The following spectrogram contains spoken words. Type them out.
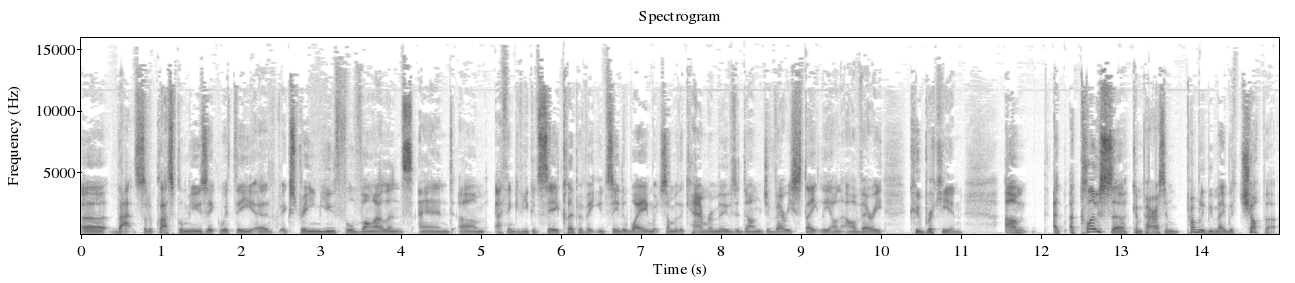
uh, that sort of classical music with the uh, extreme youthful violence, and um, I think if you could see a clip of it, you'd see the way in which some of the camera moves are done, which are very stately and are very Kubrickian. Um, a, a closer comparison would probably be made with Chopper,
